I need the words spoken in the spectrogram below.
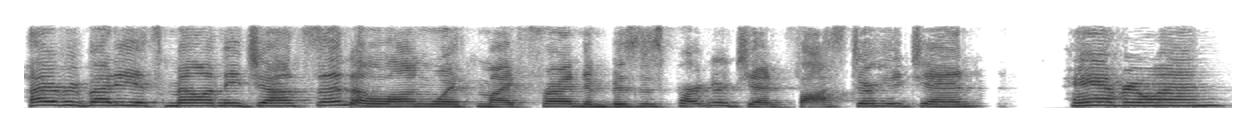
Hi, everybody. It's Melanie Johnson along with my friend and business partner, Jen Foster. Hey, Jen. Hey, everyone.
